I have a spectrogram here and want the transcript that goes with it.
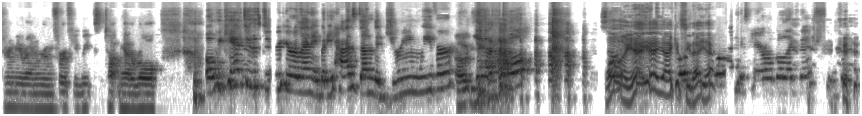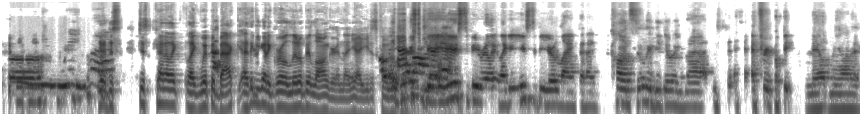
threw me around a room for a few weeks, taught me how to roll. Oh, he can't do the superhero landing, but he has done the Dream Weaver Oh in yeah. the pool. So Whoa, yeah, yeah, yeah. I can see that. Yeah, his hair will go like this. yeah. Just just kind of like like whip it back. I think you got to grow a little bit longer, and then yeah, you just come. Oh, It used, to be, it used to be really like it used to be your length, and I'd constantly be doing that. Everybody nailed me on it.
